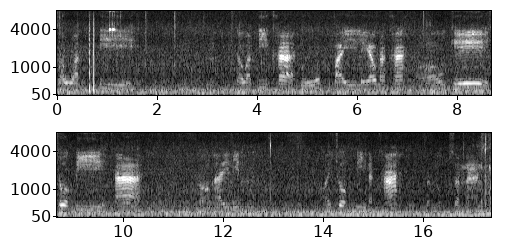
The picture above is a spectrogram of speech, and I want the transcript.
สวัสดี สวัสดีค่ะ หนูไปแล้วนะคะ โอเค โชคดีค่ะ น้องไอริน ขอให้โชคดีนะคะ สนุกสนานไป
